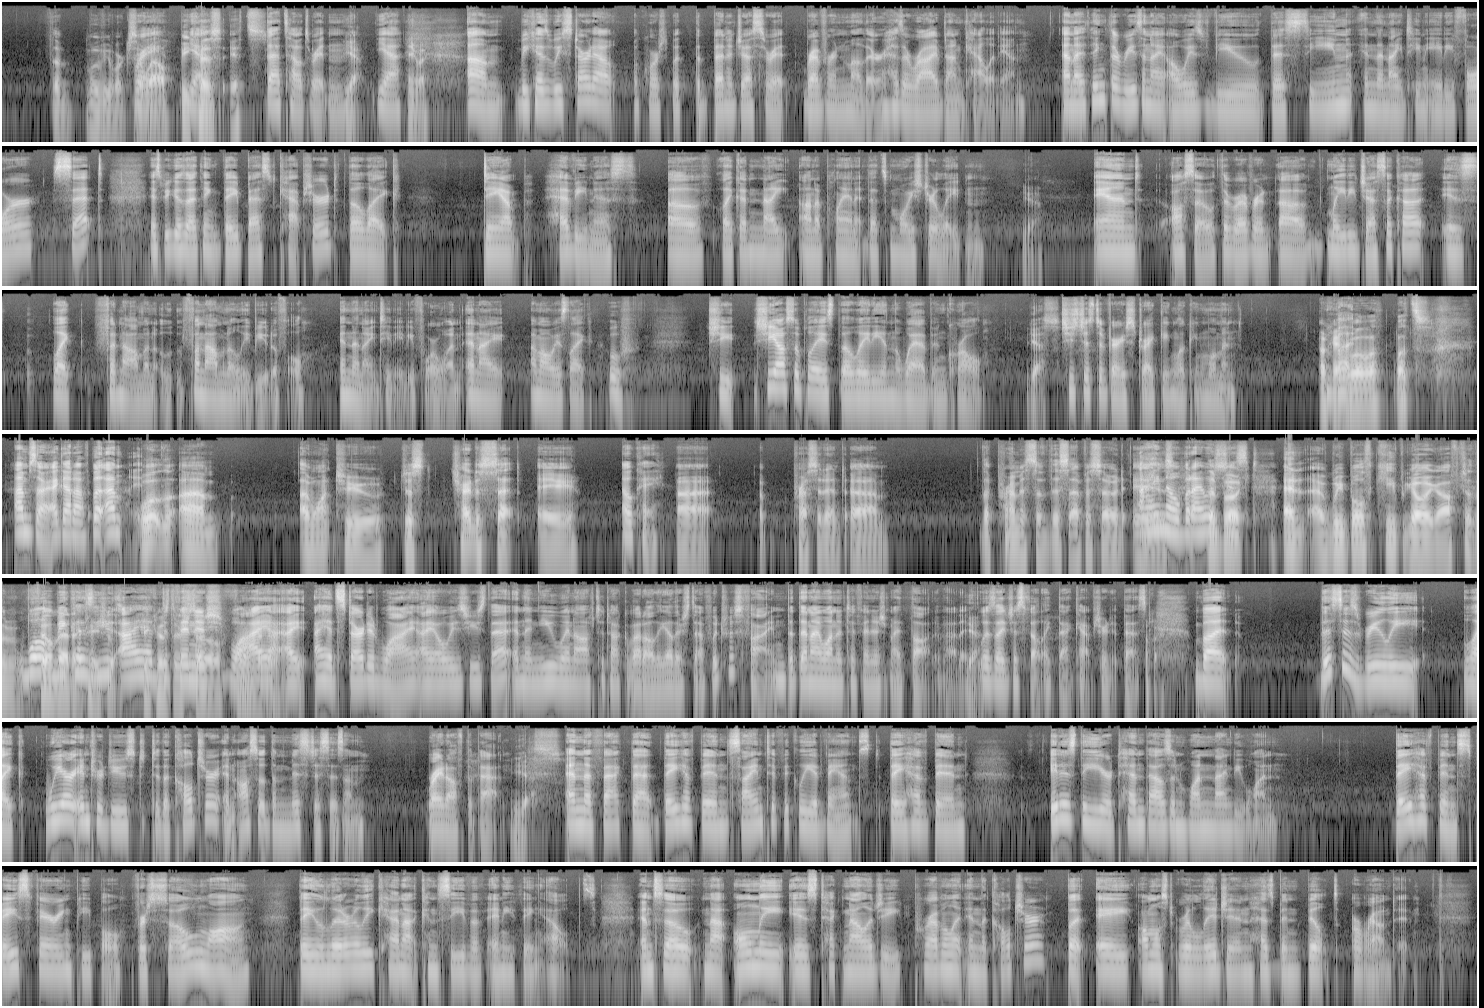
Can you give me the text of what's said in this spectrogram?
the movie work so Right, well yeah. because it's That's how it's written. yeah Yeah. anyway um, because we start out, of course, with the Bene Gesserit Reverend Mother has arrived on Caladan. And I think the reason I always view this scene in the 1984 set is because I think they best captured the like damp heaviness of like a night on a planet that's moisture laden. Yeah And also the Reverend uh, Lady Jessica is like phenomenal, phenomenally beautiful in the 1984 one. And I, I'm always like, oof. She she also plays the lady in the web in Krull. yes She's just a very striking looking woman. okay but- well let's I'm sorry, I got off, but I'm well um i want to just try to set a okay. uh precedent. Um, the premise of this episode is I know, but I the was book, just- and uh, we both keep going off to the Well, film because you, I had because to finish so why. I, I had started why I always use that, and then you went off to talk about all the other stuff, which was fine. But then I wanted to finish my thought about it. Yeah. Was I just felt like that captured it best. But this is really like we are introduced to the culture and also the mysticism right off the bat. Yes. And the fact that they have been scientifically advanced, they have been, it is the year 10,191. They have been spacefaring people for so long, they literally cannot conceive of anything else. And so, not only is technology prevalent in the culture, but a almost religion has been built around it.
